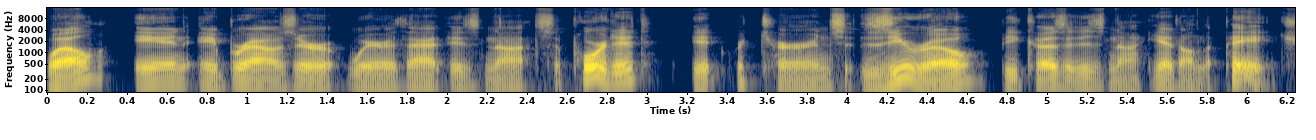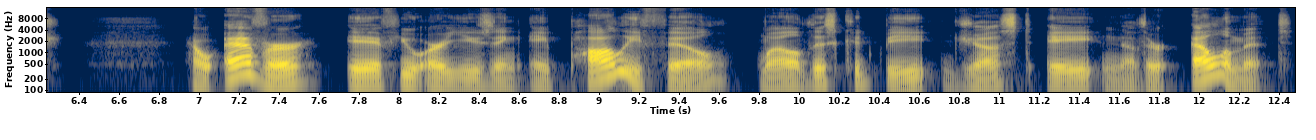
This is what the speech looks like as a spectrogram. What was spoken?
Well, in a browser where that is not supported, it returns zero because it is not yet on the page. However, if you are using a polyfill, well, this could be just a, another element.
